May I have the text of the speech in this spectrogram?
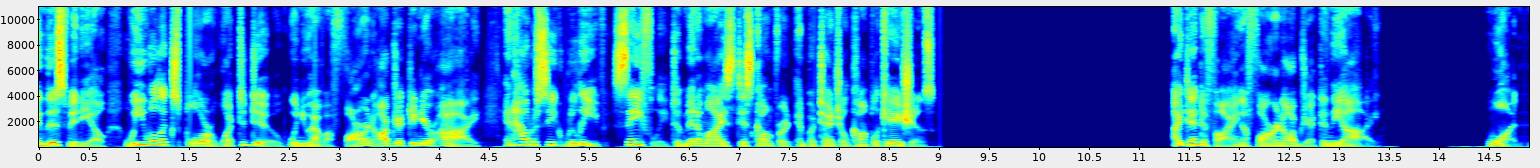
In this video, we will explore what to do when you have a foreign object in your eye and how to seek relief safely to minimize discomfort and potential complications. Identifying a foreign object in the eye. 1.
